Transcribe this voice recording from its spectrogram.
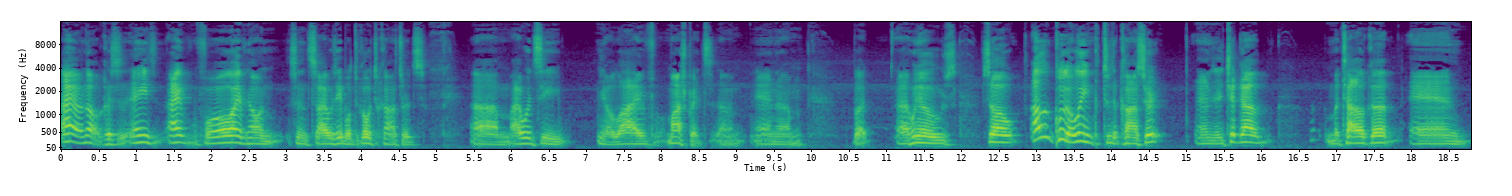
I don't know, because I, for all I've known since I was able to go to concerts, um, I would see, you know, live mosh pits. Um, and, um, but uh, who knows? So I'll include a link to the concert and check out Metallica. And,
